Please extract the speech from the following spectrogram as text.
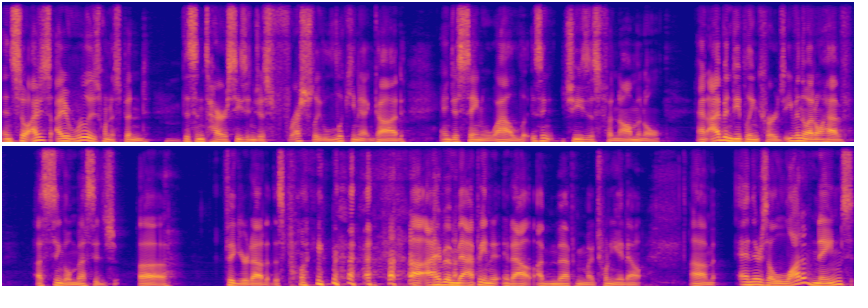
And so I just I really just want to spend this entire season just freshly looking at God and just saying, wow, isn't Jesus phenomenal? And I've been deeply encouraged, even though I don't have a single message uh, figured out at this point. uh, I have been mapping it out. I've been mapping my 28 out. Um, and there's a lot of names.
